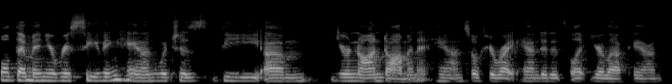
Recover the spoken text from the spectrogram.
Hold them in your receiving hand, which is the um, your non-dominant hand. So if you're right-handed, it's like your left hand.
